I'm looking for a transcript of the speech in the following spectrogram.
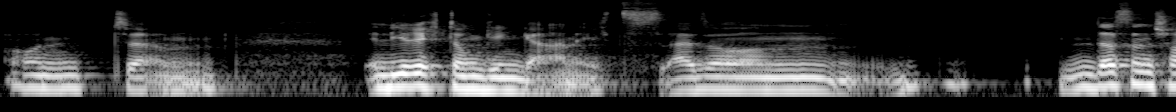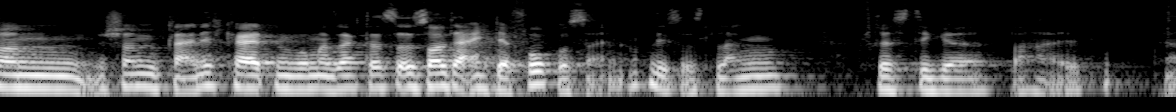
Und ähm, in die Richtung ging gar nichts. Also ähm, das sind schon, schon Kleinigkeiten, wo man sagt, das sollte eigentlich der Fokus sein, ne? dieses langfristige Behalten. Ja.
